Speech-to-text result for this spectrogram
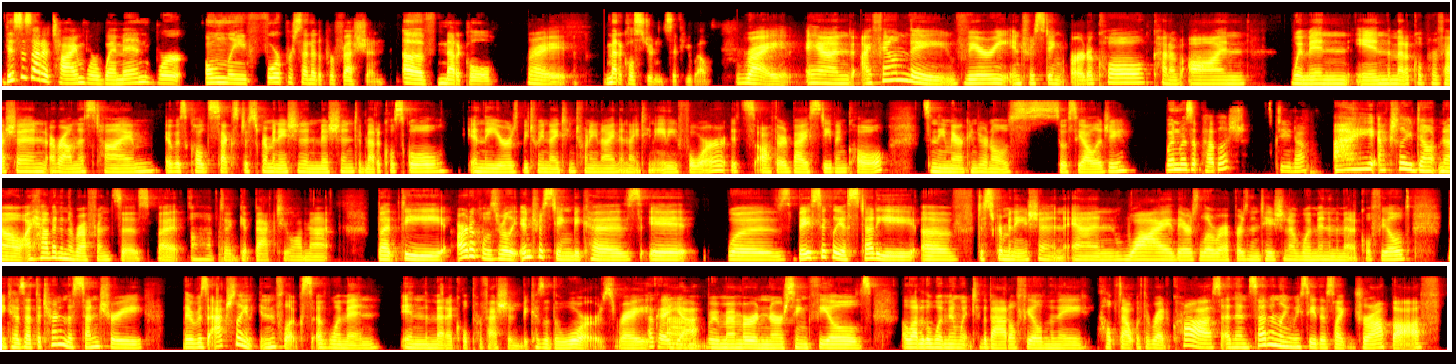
This is at a time where women were only 4% of the profession of medical right medical students if you will right and i found a very interesting article kind of on women in the medical profession around this time. It was called Sex Discrimination Admission to Medical School in the years between 1929 and 1984. It's authored by Stephen Cole. It's in the American Journal of Sociology. When was it published? Do you know? I actually don't know. I have it in the references, but I'll have to get back to you on that. But the article is really interesting because it was basically a study of discrimination and why there's low representation of women in the medical field. Because at the turn of the century, there was actually an influx of women in the medical profession because of the wars, right? Okay, yeah. Um, remember nursing fields, a lot of the women went to the battlefield and they helped out with the Red Cross. And then suddenly we see this like drop off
